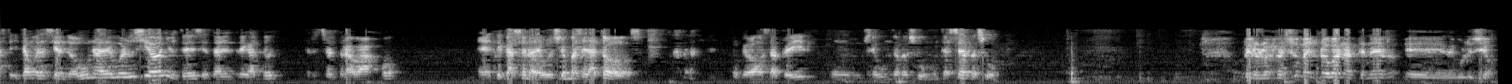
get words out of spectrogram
este- estamos haciendo una devolución y ustedes están entregando el tercer trabajo en este caso la devolución va a ser a todos, porque vamos a pedir un segundo resumen, un tercer resumen. Pero los resúmenes no van a tener eh, devolución.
